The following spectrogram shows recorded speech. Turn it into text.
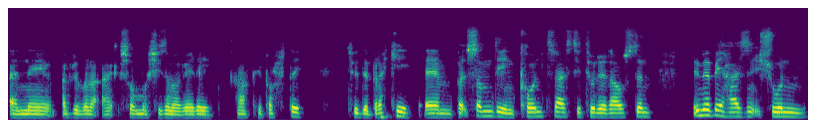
And uh, everyone at ACSOM wishes him a very happy birthday to the Bricky. Um, but somebody in contrast to Tony Ralston, who maybe hasn't shown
